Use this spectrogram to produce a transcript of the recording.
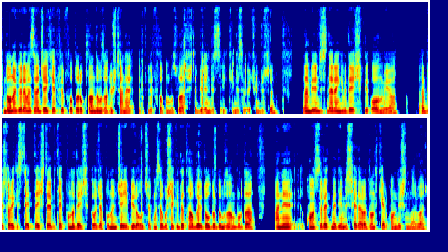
Şimdi ona göre mesela JK flip-flop'ları kullandığımız zaman 3 tane flip-flop'umuz var. İşte birincisi, ikincisi ve üçüncüsü. Yani birincisinde herhangi bir değişiklik olmuyor. Ee, bir sonraki state'de işte bir tek bunda değişiklik olacak. Bunun C'yi 1 olacak. Mesela bu şekilde tabloyu doldurduğumuz zaman burada hani consider etmediğimiz şeyler var. Don't care condition'lar var.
